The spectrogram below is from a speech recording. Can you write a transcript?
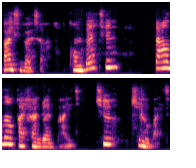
vice versa, converting 1,500 bytes to kilobytes.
